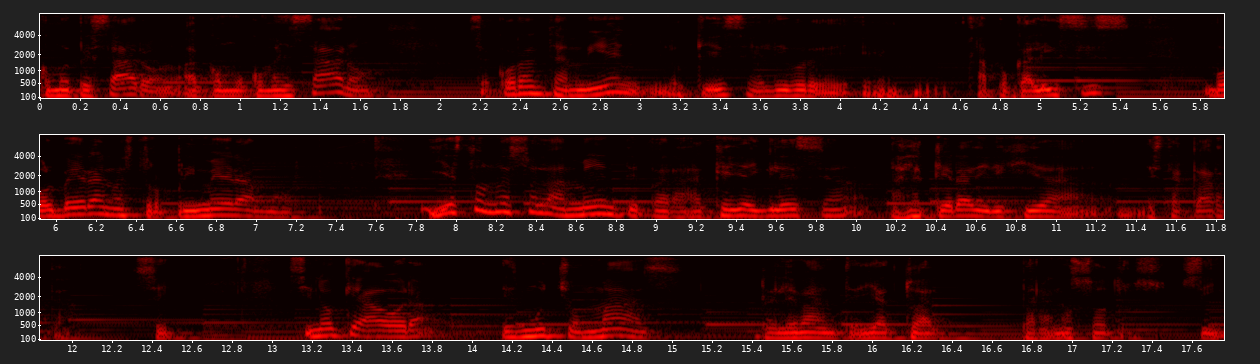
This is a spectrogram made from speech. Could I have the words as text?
como empezaron, a como comenzaron. ¿Se acuerdan también lo que es el libro de eh, Apocalipsis? Volver a nuestro primer amor y esto no es solamente para aquella iglesia a la que era dirigida esta carta, sí, sino que ahora es mucho más relevante y actual para nosotros, sí.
